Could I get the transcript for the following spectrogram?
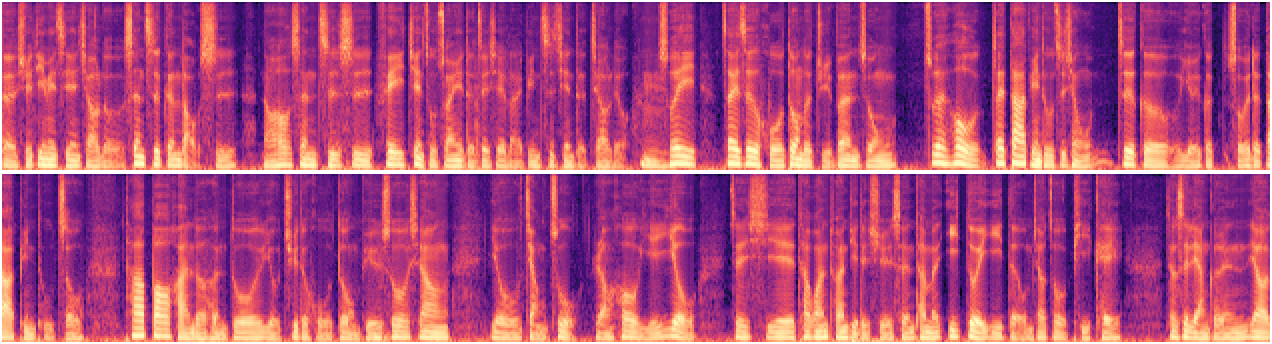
呃，学弟妹之间交流，甚至跟老师，然后甚至是非建筑专业的这些来宾之间的交流。嗯，所以在这个活动的举办中，最后在大平图之前，这个有一个所谓的大平图周，它包含了很多有趣的活动，比如说像有讲座，然后也有这些台湾团体的学生，他们一对一的，我们叫做 PK。就是两个人要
